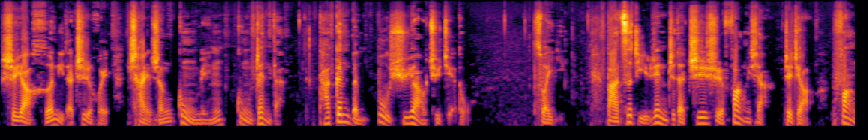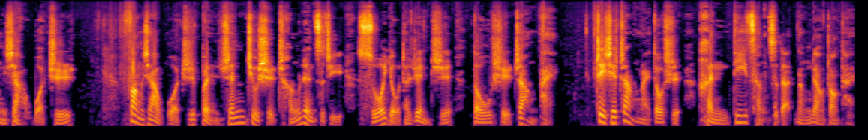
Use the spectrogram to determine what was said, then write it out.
是要和你的智慧产生共鸣共振的，它根本不需要去解读。所以，把自己认知的知识放下，这叫放下我执。放下我执本身就是承认自己所有的认知都是障碍。这些障碍都是很低层次的能量状态，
